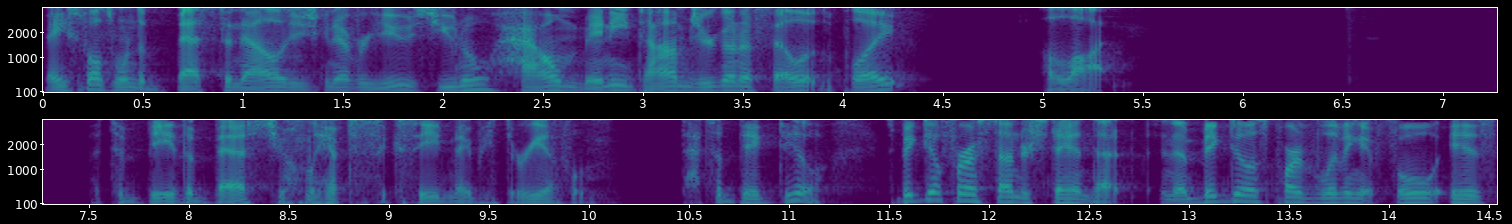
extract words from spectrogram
baseball's one of the best analogies you can ever use. Do you know how many times you're going to fail at the plate? A lot. But to be the best, you only have to succeed maybe three of them. That's a big deal. It's a big deal for us to understand that. And a big deal as part of living it full is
